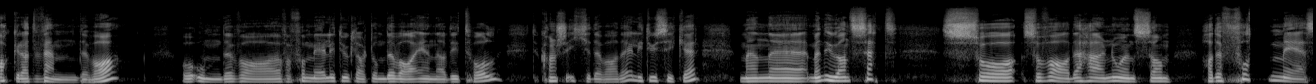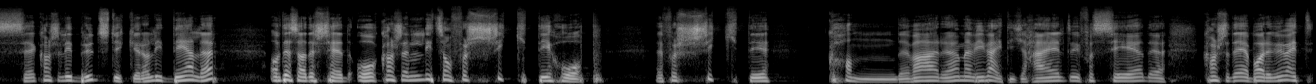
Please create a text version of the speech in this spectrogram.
akkurat hvem det var. Og om det var, For meg litt uklart om det var en av de tolv. Kanskje ikke det var det. Litt usikker. Men, eh, men uansett så, så, var det her noen som hadde fått med seg kanskje litt bruddstykker og litt deler av det som hadde skjedd, og kanskje en litt sånn forsiktig håp. Et forsiktig kan det være, men vi veit ikke helt. Vi får se. Det. Kanskje det er bare vi vet,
